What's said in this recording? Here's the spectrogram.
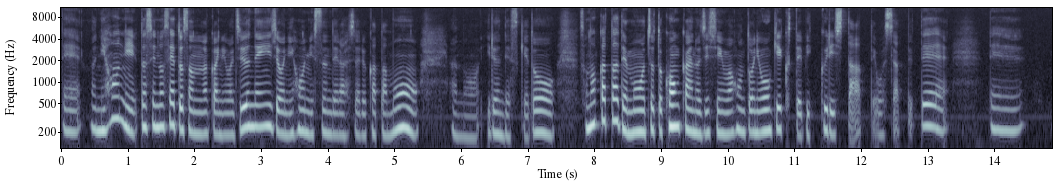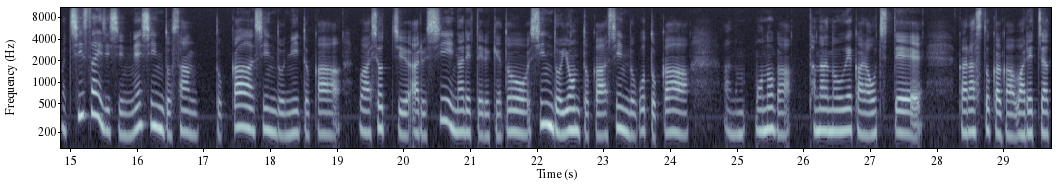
で、まあ、日本に私の生徒さんの中には10年以上日本に住んでらっしゃる方もあのいるんですけどその方でもちょっと今回の地震は本当に大きくてびっくりしたっておっしゃっててで、まあ、小さい地震ね震度3とか震度2とかはしょっちゅうあるし慣れてるけど震度4とか震度5とかあの物が棚の上から落ちてガラスとかが割れちゃっ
